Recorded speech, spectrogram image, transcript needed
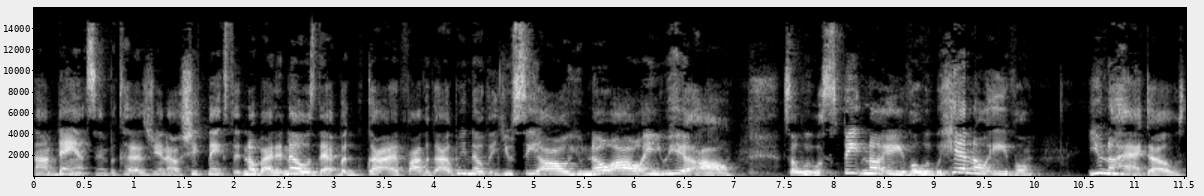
um, dancing because, you know, she thinks that nobody knows that. But God, Father God, we know that you see all, you know all, and you hear all. So we will speak no evil. We will hear no evil. You know how it goes.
